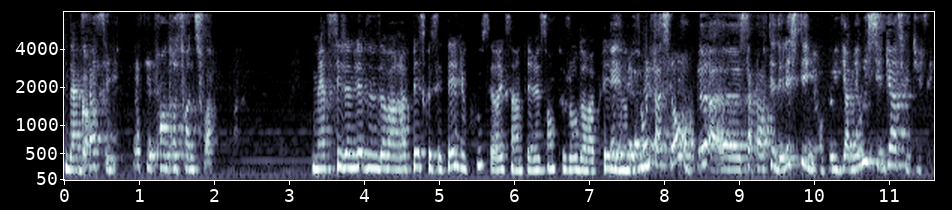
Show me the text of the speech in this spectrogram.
D'accord. Ça, c'est prendre soin de soi. Merci Geneviève de nous avoir rappelé ce que c'était. Du coup, c'est vrai que c'est intéressant toujours de rappeler les notions. De la même façon, on peut euh, s'apporter de l'estime. On peut lui dire, mais oui, c'est bien ce que tu fais.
